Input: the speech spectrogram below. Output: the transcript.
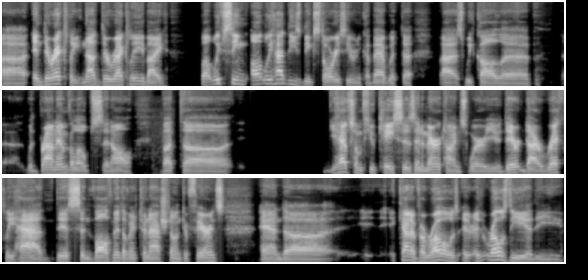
uh, indirectly, not directly by. Well, we've seen all we had these big stories here in Quebec with the, as we call, uh, uh, with brown envelopes and all. But uh, you have some few cases in the Maritimes where you there directly had this involvement of international interference, and uh, it, it kind of arose it, it the the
